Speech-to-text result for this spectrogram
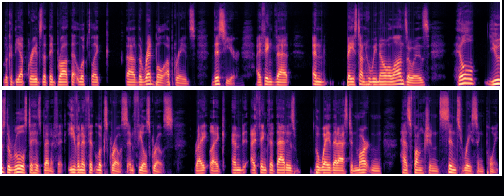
Look at the upgrades that they brought that looked like uh, the Red Bull upgrades this year. I think that, and based on who we know Alonso is, he'll use the rules to his benefit, even if it looks gross and feels gross, right? Like, and I think that that is the way that Aston Martin has functioned since Racing Point,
